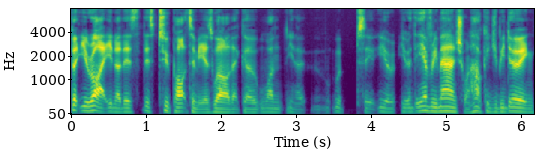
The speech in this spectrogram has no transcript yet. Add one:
but you're right. You know, there's there's two parts of me as well that go. One, you know, so you're you're the everyman, Sean. How could you be doing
